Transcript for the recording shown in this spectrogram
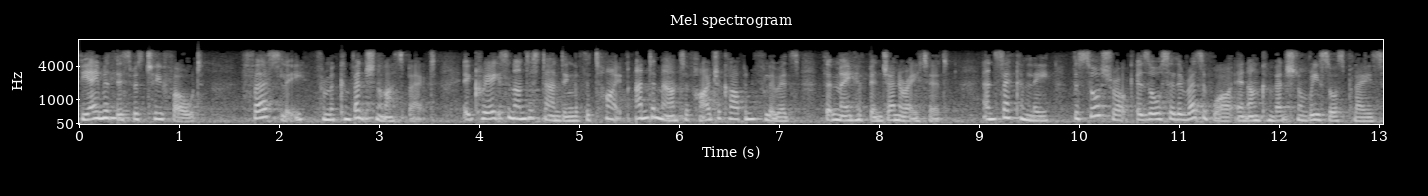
The aim of this was twofold Firstly, from a conventional aspect, it creates an understanding of the type and amount of hydrocarbon fluids that may have been generated. And secondly, the source rock is also the reservoir in unconventional resource plays,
